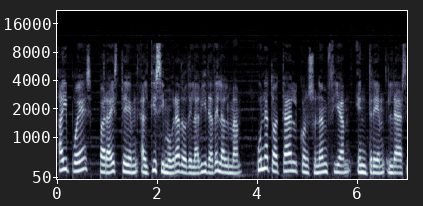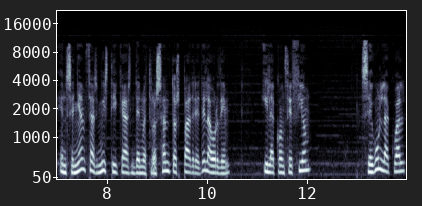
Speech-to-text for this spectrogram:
Hay pues para este altísimo grado de la vida del alma una total consonancia entre las enseñanzas místicas de nuestros santos padres de la Orden y la concepción según la cual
